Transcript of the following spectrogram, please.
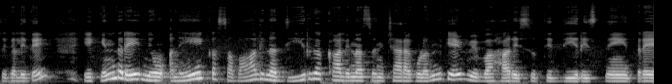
ಸಿಗಲಿದೆ. ಏಕೆಂದರೆ ನೀವು ಅನೇಕ ಸವಾಲಿನ ದೀರ್ಘಕಾಲೀನ ಸಂಚಾರಗಳೊಂದಿಗೆ ವ್ಯವಹರಿಸುತ್ತಿದ್ದೀರಿ ಸ್ನೇಹಿತರೆ.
